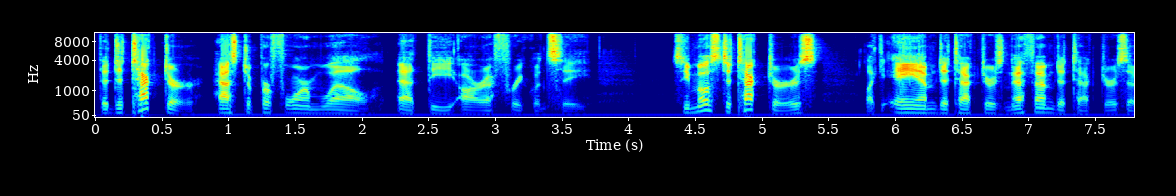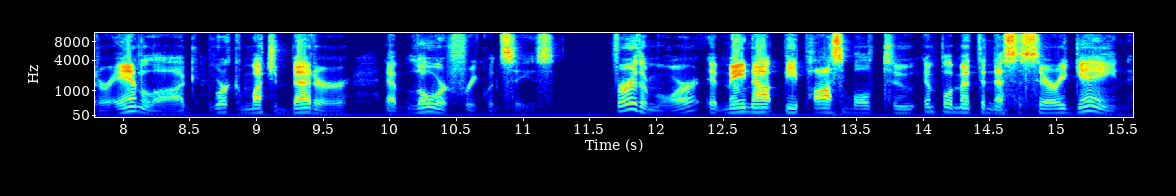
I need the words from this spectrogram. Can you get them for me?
The detector has to perform well at the RF frequency. See, most detectors, like AM detectors and FM detectors that are analog, work much better at lower frequencies. Furthermore, it may not be possible to implement the necessary gain,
